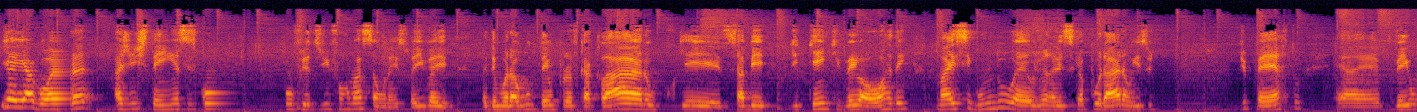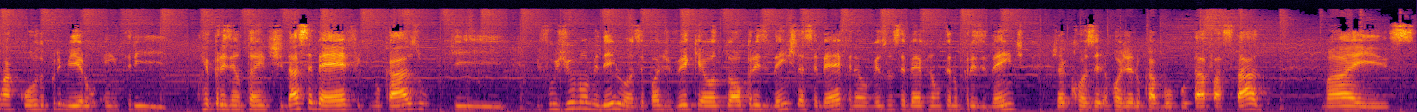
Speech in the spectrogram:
E aí agora a gente tem esses conflitos de informação, né? Isso aí vai, vai demorar algum tempo para ficar claro, porque saber de quem que veio a ordem. Mas segundo é, os jornalistas que apuraram isso de perto, é, veio um acordo primeiro entre representante da CBF, no caso, que, que fugiu o nome dele, Luan, você pode ver que é o atual presidente da CBF, né? O mesmo CBF não tendo presidente, já que o Rogério Caboclo está afastado, mas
